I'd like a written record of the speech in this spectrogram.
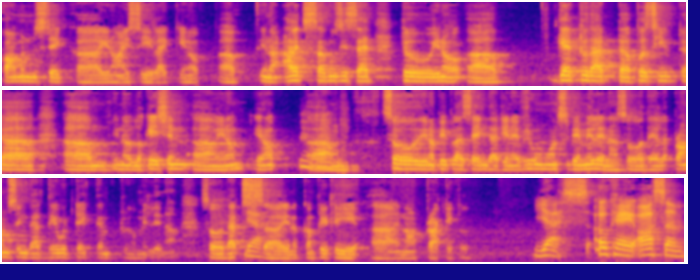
common mistake, uh, you know, I see like, you know, uh, you know, Alex Hormozi said to, you know, uh, get to that uh, perceived, um, you know, location, you know, you know, mm-hmm. um, so you know, people are saying that you know everyone wants to be a millionaire, so they're promising that they would take them to a millionaire. So that's yeah. uh, you know completely uh, not practical. Yes. Okay. Awesome.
